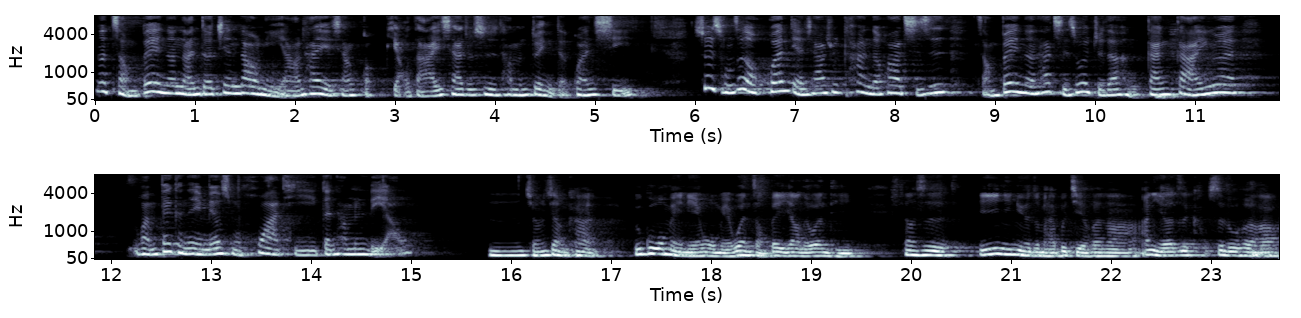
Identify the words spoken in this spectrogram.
那长辈呢，难得见到你啊，他也想表达一下，就是他们对你的关心。所以从这个观点下去看的话，其实长辈呢，他其实会觉得很尴尬，因为晚辈可能也没有什么话题跟他们聊。嗯，想想看，如果我每年我们也问长辈一样的问题，像是“咦，你女儿怎么还不结婚啊？啊，你儿子考试如何啊？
